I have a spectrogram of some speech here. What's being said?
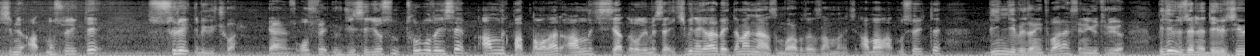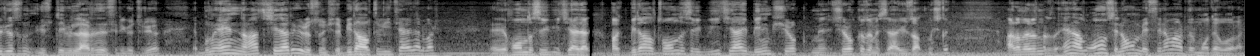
şimdi atmosferikte sürekli bir güç var. Yani o sürekli gücü hissediyorsun. Turboda ise anlık patlamalar, anlık hissiyatlar oluyor. Mesela 2000'e kadar beklemen lazım bu arabada hızlanman için. Ama atmosferikte 1000 devirden itibaren seni götürüyor. Bir de üzerine devir çeviriyorsun. Üst devirlerde de seni götürüyor. Bunu en rahat şeyler görüyorsun işte. 1.6 VTI'ler var. Ee, Honda Civic VTI'ler. Bak 1.6 Honda Civic VTI benim Scirocco, Scirocco'da mesela 160'lık. Aralarında en az 10 sene 15 sene vardır model olarak.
